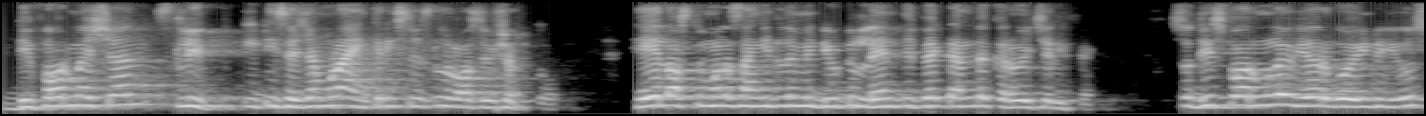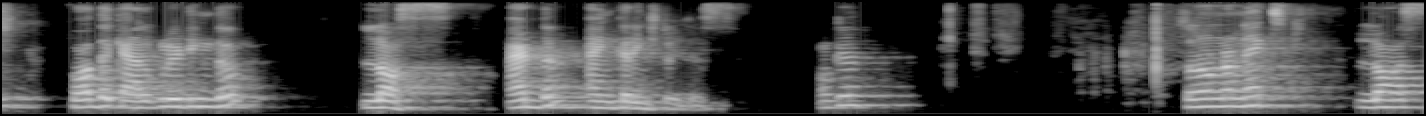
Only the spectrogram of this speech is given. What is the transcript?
deformation slip it is ह्याच्यामुळे अँकरिंग स्टेजला लॉस येऊ शकतो. हे लॉस तुम्हाला सांगितलं मी due to length effect and the curvature effect so this formula we are going to use for the calculating the loss at the anchoring stages okay so next loss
